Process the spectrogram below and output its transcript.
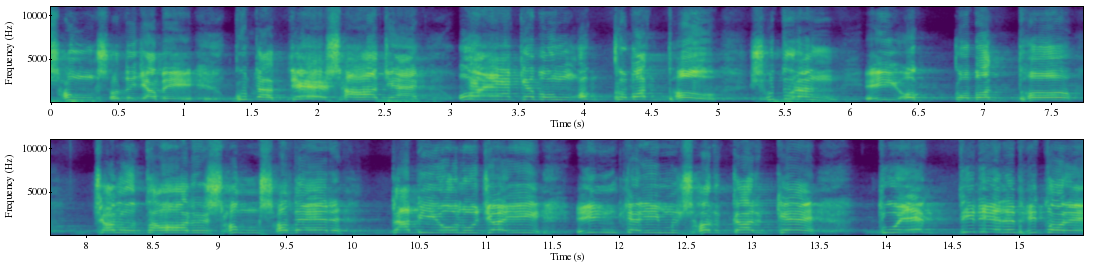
সংসদে যাবে। গোটা দেশ আজ এক, ও এক এবং ঐক্যবদ্ধ। সুতরাং এই ঐক্যবদ্ধ জনতার সংসদের দাবি অনুযায়ী ইন্টারিম সরকারকে দু একদিনের ভিতরে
